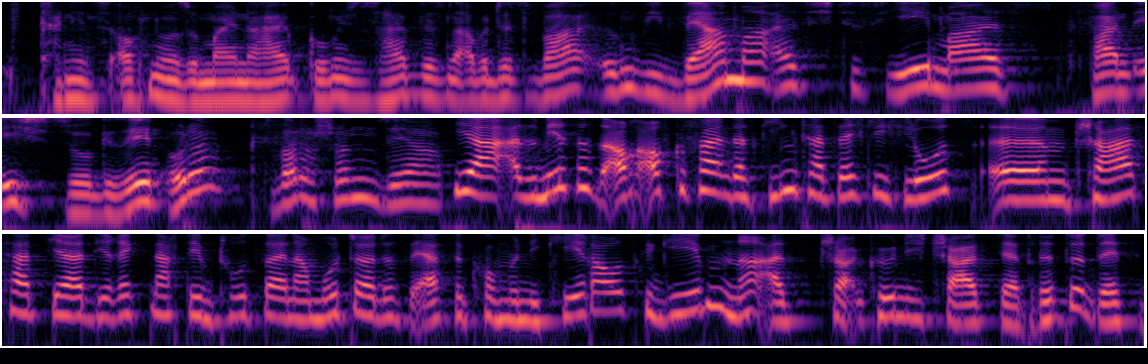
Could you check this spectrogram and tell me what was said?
ich kann jetzt auch nur so mein halb komisches Halbwissen, aber das war irgendwie wärmer, als ich das jemals, fand ich, so gesehen, oder? Das war doch schon sehr. Ja, also mir ist das auch aufgefallen, das ging tatsächlich los. Ähm, Charles hat ja direkt nach dem Tod seiner Mutter das erste Kommuniqué rausgegeben, ne, als Cha König Charles III. Des,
